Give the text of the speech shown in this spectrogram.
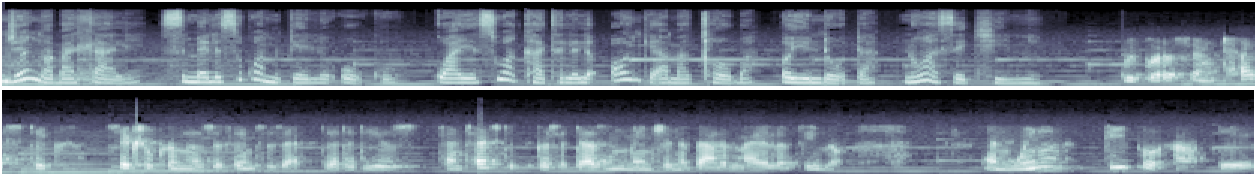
Njengabahlali, simele sikwamkele oku kwaye siwakhathalele onke amaxhoba oyindoda nowasetyhini. We've got a fantastic Sexual Criminals Offences Act that it is fantastic because it doesn't mention about a male and female. And when people out there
